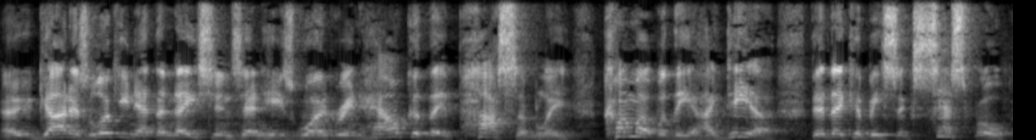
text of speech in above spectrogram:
Uh, God is looking at the nations and he's wondering how could they possibly come up with the idea that they could be successful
